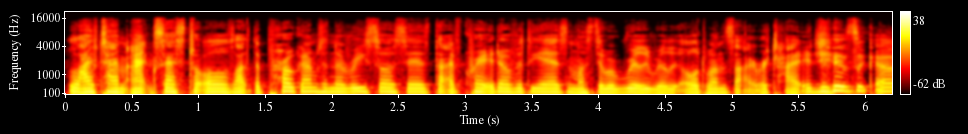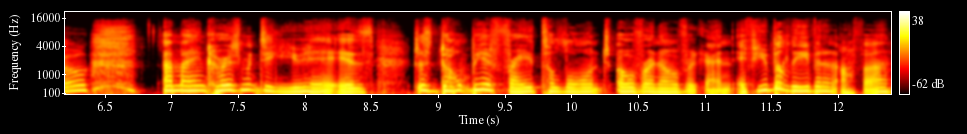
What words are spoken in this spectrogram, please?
lifetime access to all of like the programs and the resources that I've created over the years, unless they were really, really old ones that I retired years ago. And my encouragement to you here is just don't be afraid to launch over and over again. If you believe in an offer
